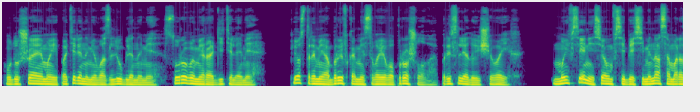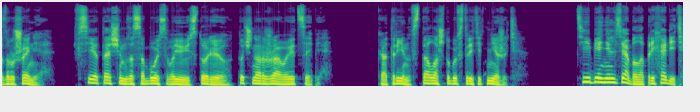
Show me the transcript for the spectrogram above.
удушаемые потерянными возлюбленными, суровыми родителями, пестрыми обрывками своего прошлого, преследующего их. Мы все несем в себе семена саморазрушения, все тащим за собой свою историю, точно ржавые цепи. Катрин встала, чтобы встретить нежить. «Тебе нельзя было приходить».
